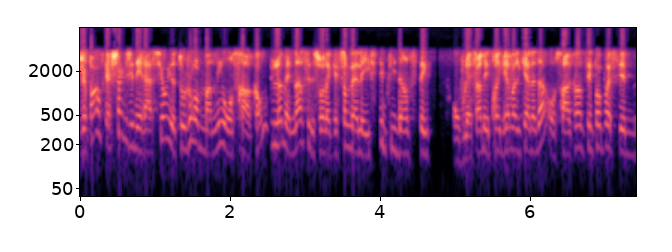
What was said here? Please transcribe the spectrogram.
Je pense qu'à chaque génération, il y a toujours un moment donné où on se rend compte. Là, maintenant, c'est sur la question de la laïcité et l'identité. On voulait faire des progrès dans le Canada, on se rend compte que c'est pas possible.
